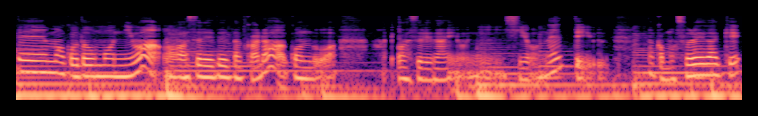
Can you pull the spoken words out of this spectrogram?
で、まあ、子供には忘れてたから今度は忘れないようにしようねっていう。なんかもうそれだけ。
